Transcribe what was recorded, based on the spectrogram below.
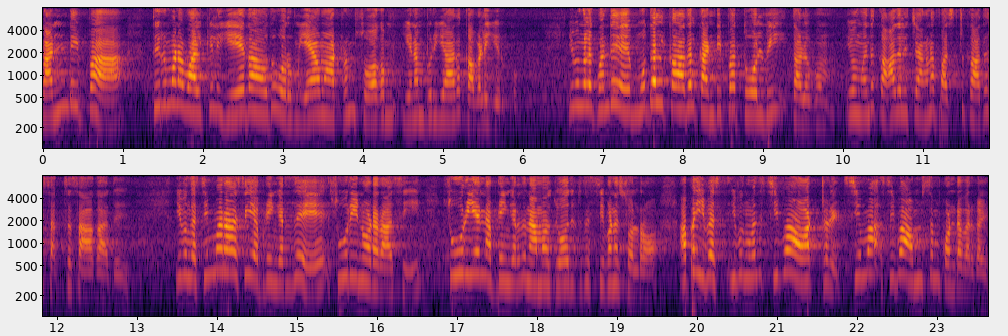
கண்டிப்பாக திருமண வாழ்க்கையில் ஏதாவது ஒரு ஏமாற்றம் சோகம் இனம் புரியாத கவலை இருக்கும். இவங்களுக்கு வந்து முதல் காதல் கண்டிப்பாக தோல்வி தழுவும். இவங்க வந்து காதலிச்சாங்கன்னா ஃபஸ்ட்டு காதல் சக்ஸஸ் ஆகாது. இவங்க சிம்மராசி அப்படிங்கிறது சூரியனோட ராசி. சூரியன் அப்படிங்கிறது நாம் ஜோதிடத்தை சிவனை சொல்கிறோம் அப்போ இவ இவங்க வந்து சிவ ஆற்றல் சிவ சிவ அம்சம் கொண்டவர்கள்.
